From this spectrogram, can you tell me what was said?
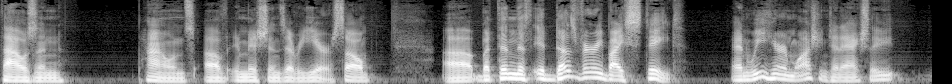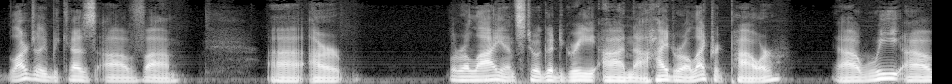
thousand pounds of emissions every year. So, uh, but then this, it does vary by state, and we here in Washington actually, largely because of uh, uh, our reliance to a good degree on uh, hydroelectric power, uh, we uh,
